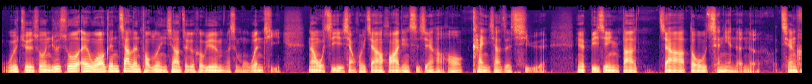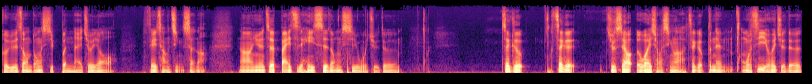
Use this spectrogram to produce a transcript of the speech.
我就觉得说，你就说，哎，我要跟家人讨论一下这个合约有没有什么问题。那我自己也想回家花一点时间好好看一下这契约，因为毕竟大家都成年人了，签合约这种东西本来就要非常谨慎啊。那因为这白纸黑字的东西，我觉得这个这个。就是要额外小心啦，这个不能，我自己也会觉得，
